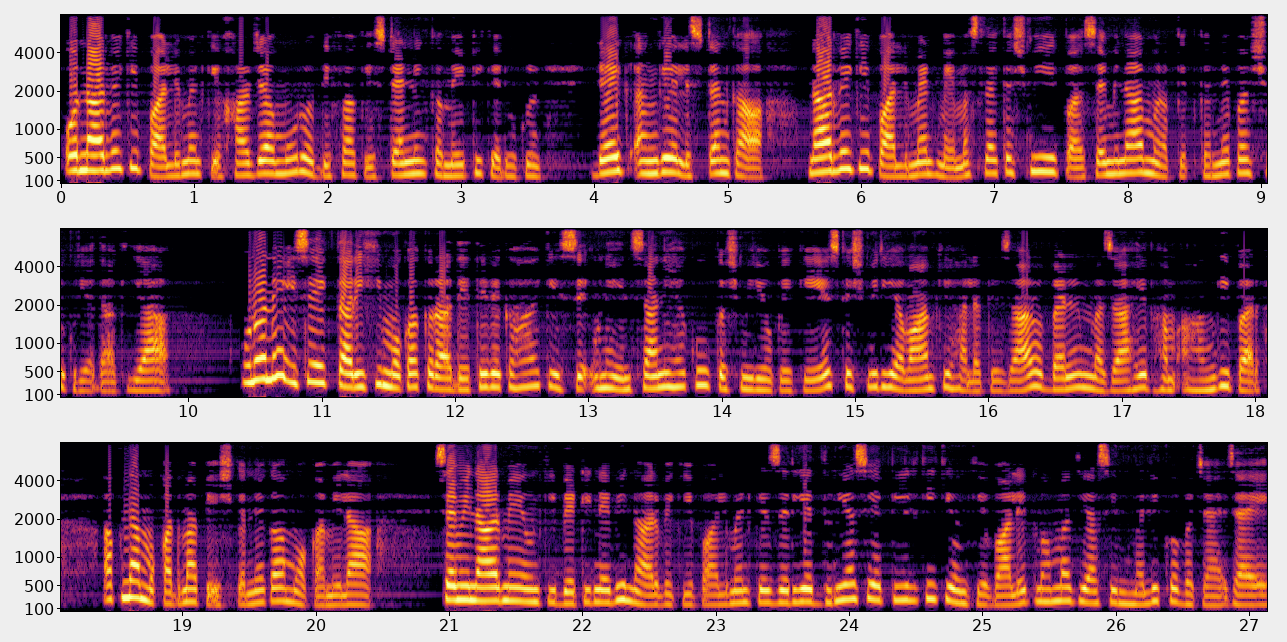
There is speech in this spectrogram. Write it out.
اور ناروے کی پارلیمنٹ کے خارجہ امور اور دفاع کی اسٹینڈنگ کمیٹی کے رکن ڈیگ انگے لسٹن کا ناروے کی پارلیمنٹ میں مسئلہ کشمیر پر سیمینار منعقد کرنے پر شکریہ ادا کیا۔ انہوں نے اسے ایک تاریخی موقع قرار دیتے ہوئے کہا کہ اس سے انہیں انسانی حقوق، کشمیریوں کے کیس، کشمیری عوام کی حالت اظہار اور بین المذاہب ہم آہنگی پر اپنا مقدمہ پیش کرنے کا موقع ملا۔ سیمینار میں ان کی بیٹی نے بھی ناروے کی پارلیمنٹ کے ذریعے دنیا سے اپیل کی کہ ان کے والد محمد یاسین ملک کو بچایا جائے۔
